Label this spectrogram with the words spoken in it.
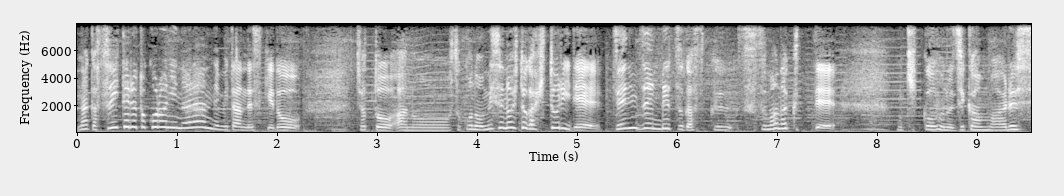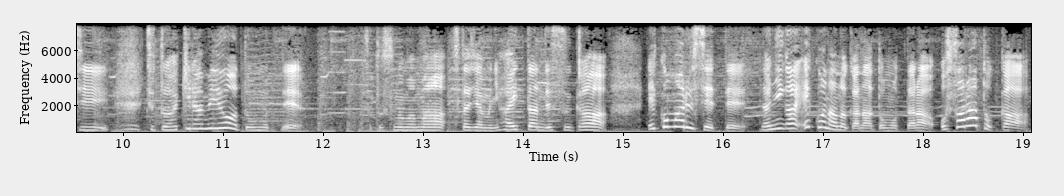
なんか空いてるところに並んでみたんですけどちょっとあのーそこのお店の人が1人で全然列が進まなくってもうキックオフの時間もあるしちょっと諦めようと思ってちょっとそのままスタジアムに入ったんですがエコマルシェって何がエコなのかなと思ったらお皿とか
